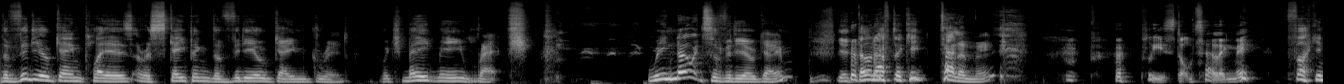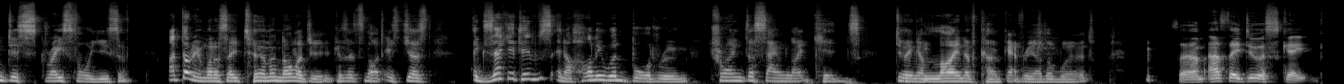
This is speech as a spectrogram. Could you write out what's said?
The video game players are escaping the video game grid, which made me retch. we know it's a video game. You don't have to keep telling me. Please stop telling me. Fucking disgraceful use of. I don't even want to say terminology because it's not. It's just executives in a Hollywood boardroom trying to sound like kids doing a line of coke every other word. So, um, as they do escape,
